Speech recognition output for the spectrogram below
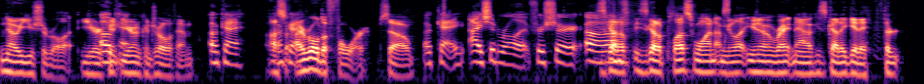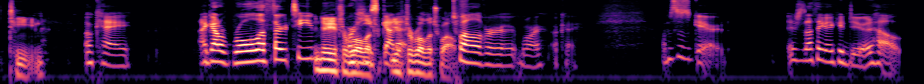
No, you should roll it. You're con- you're in control of him. Okay. Uh, okay. I rolled a four, so Okay, I should roll it for sure. he's Um, got a he's got a plus one. I'm gonna let you know right now. He's got to get a thirteen. okay. I got to roll a 13? No, you have to roll a- he's gotta- you have to roll a 12. 12 or more. Okay. I'm so scared. There's nothing I can do to help.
